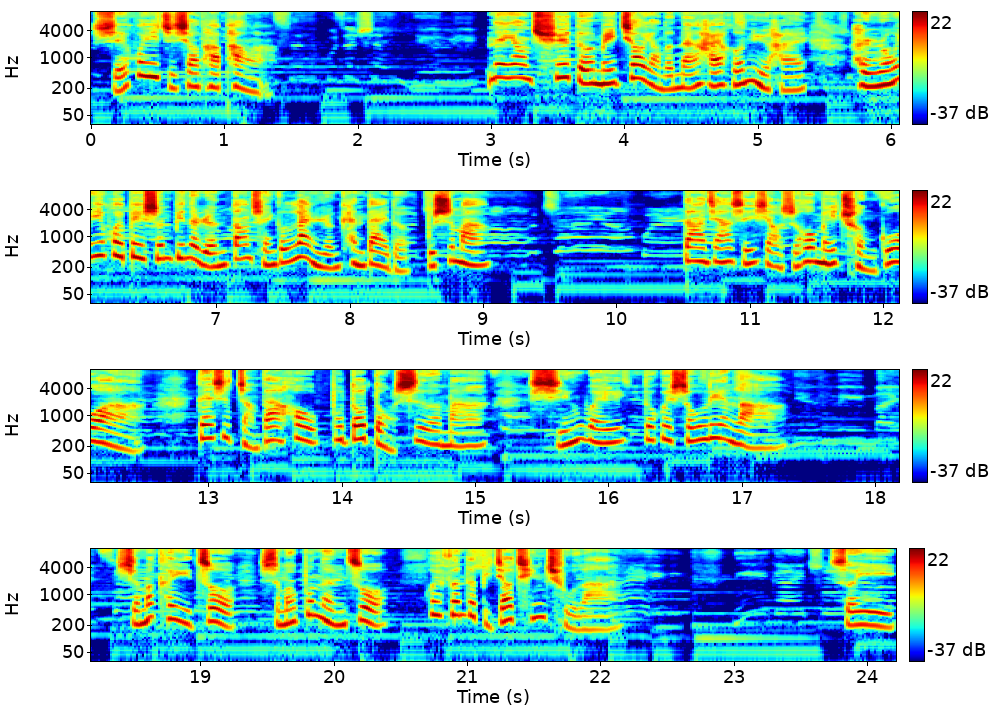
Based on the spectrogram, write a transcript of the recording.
谁会一直笑她胖啊？那样缺德、没教养的男孩和女孩，很容易会被身边的人当成一个烂人看待的，不是吗？大家谁小时候没蠢过啊？但是长大后不都懂事了吗？行为都会收敛啦，什么可以做，什么不能做，会分得比较清楚啦。所以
